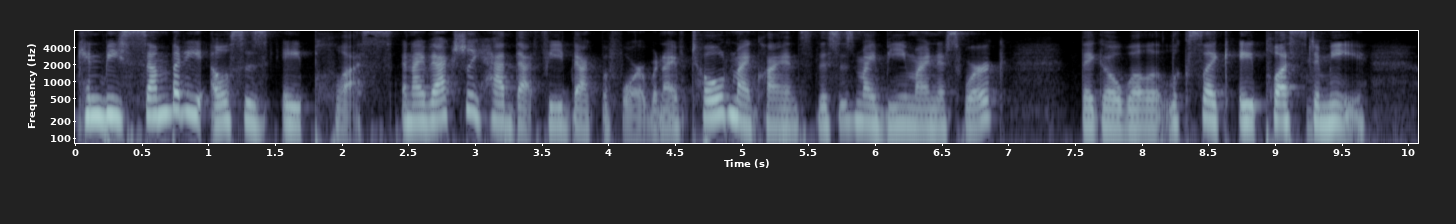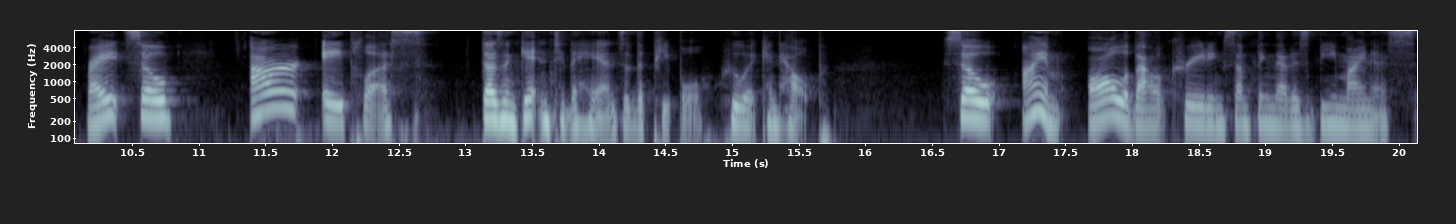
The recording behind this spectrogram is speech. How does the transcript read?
can be somebody else's A plus. And I've actually had that feedback before. When I've told my clients this is my B minus work, they go, Well, it looks like A plus to me, right? So our A plus doesn't get into the hands of the people who it can help. So I am all about creating something that is B minus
